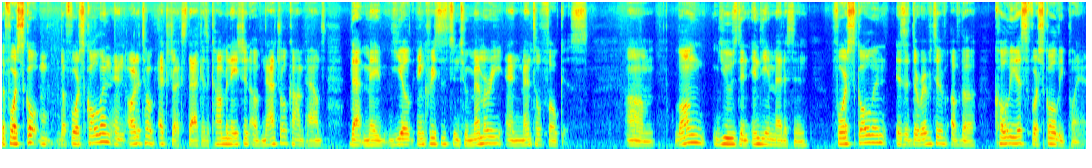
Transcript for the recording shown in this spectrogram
the forsco, the forskolin and artichoke extract stack is a combination of natural compounds that may yield increases into memory and mental focus. Um, long used in Indian medicine, forskolin is a derivative of the Coleus forskohlii plant.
